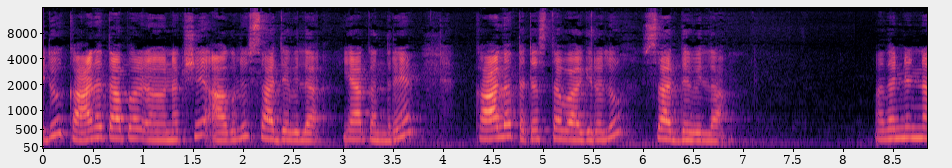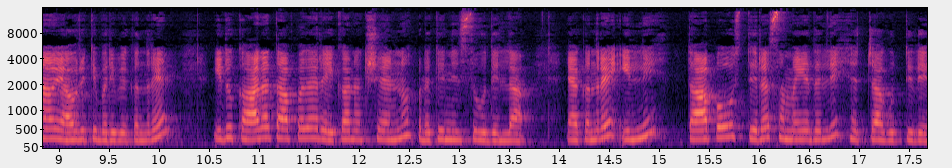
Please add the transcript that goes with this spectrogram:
ಇದು ಕಾಲ ತಾಪ ನಕ್ಷೆ ಆಗಲು ಸಾಧ್ಯವಿಲ್ಲ. ಯಾಕಂದರೆ ಕಾಲ ತಟಸ್ಥವಾಗಿರಲು ಸಾಧ್ಯವಿಲ್ಲ. ಅದನ್ನೇ ನಾವು ಯಾವ ರೀತಿ ಬರಿಬೇಕಂದ್ರೆ, ಇದು ಕಾಲತಾಪದ ರೇಖಾನಕ್ಷೆಯನ್ನು ಪ್ರತಿನಿಧಿಸುವುದಿಲ್ಲ. ಯಾಕಂದರೆ, ಇಲ್ಲಿ ತಾಪವು ಸ್ಥಿರ ಸಮಯದಲ್ಲಿ ಹೆಚ್ಚಾಗುತ್ತಿದೆ.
